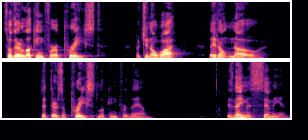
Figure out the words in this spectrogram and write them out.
So they're looking for a priest. But you know what? They don't know that there's a priest looking for them. His name is Simeon.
